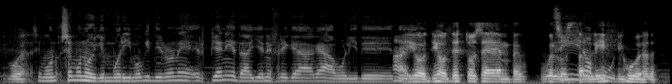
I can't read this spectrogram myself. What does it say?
figura. Siamo, siamo, noi che morimo, quindi non è il pianeta gliene frega cavoli. De, ah, io, io, ho detto sempre, quello sta no, lì, figurati.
